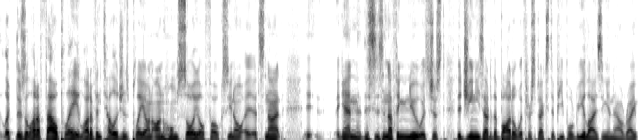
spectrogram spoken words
like there's a lot of foul play, a lot of intelligence play on on home soil, folks. You know, it's not. It, again, this is nothing new. It's just the genie's out of the bottle with respects to people realizing it now, right?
